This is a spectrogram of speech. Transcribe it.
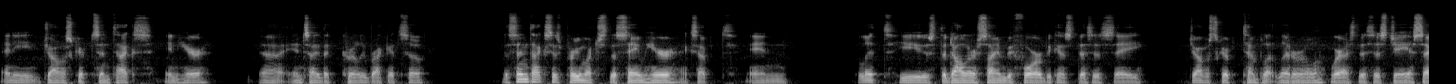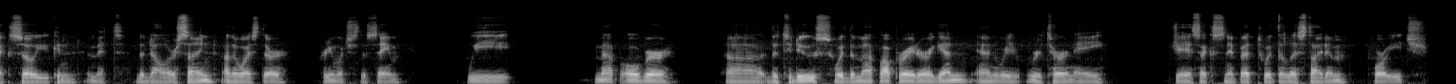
any JavaScript syntax in here uh, inside the curly brackets. So the syntax is pretty much the same here, except in lit you use the dollar sign before because this is a JavaScript template literal, whereas this is JSX, so you can omit the dollar sign. Otherwise, they're pretty much the same. We map over uh, the to-dos with the map operator again, and we return a JSX snippet with the list item for each.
